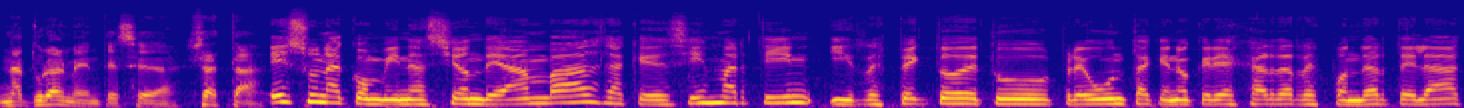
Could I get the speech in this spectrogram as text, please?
naturalmente, se da, ya está. Es una combinación de ambas, la que decís Martín, y respecto de tu pregunta que no quería dejar de respondértela,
